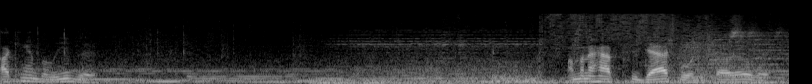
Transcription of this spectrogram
I can't believe this. I'm gonna have to dashboard to start over.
